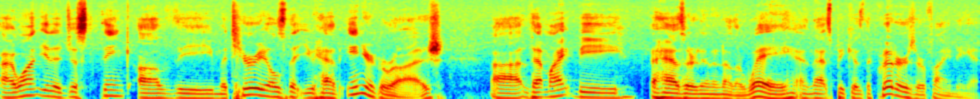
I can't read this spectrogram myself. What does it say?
I want you to just think of the materials that you have in your garage uh, that might be a hazard in another way, and that's because the critters are finding it.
